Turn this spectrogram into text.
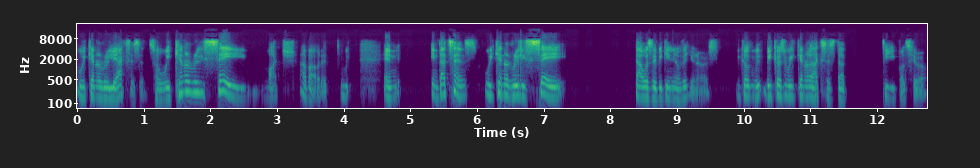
we cannot really access it. So we cannot really say much about it. We, and in that sense, we cannot really say that was the beginning of the universe because we, because we cannot access that t equals zero.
